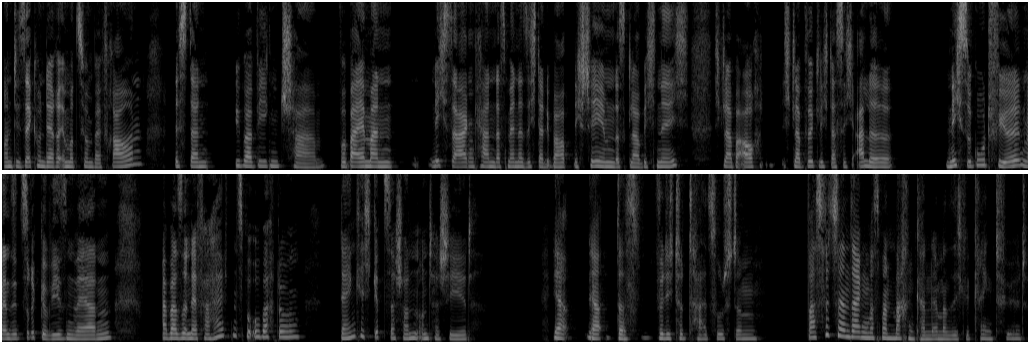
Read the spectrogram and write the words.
Und die sekundäre Emotion bei Frauen ist dann überwiegend Scham. Wobei man nicht sagen kann, dass Männer sich dann überhaupt nicht schämen, das glaube ich nicht. Ich glaube auch, ich glaube wirklich, dass sich alle nicht so gut fühlen, wenn sie zurückgewiesen werden. Aber so in der Verhaltensbeobachtung, denke ich, gibt's da schon einen Unterschied. Ja, ja, das würde ich total zustimmen. Was würdest du denn sagen, was man machen kann, wenn man sich gekränkt fühlt?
